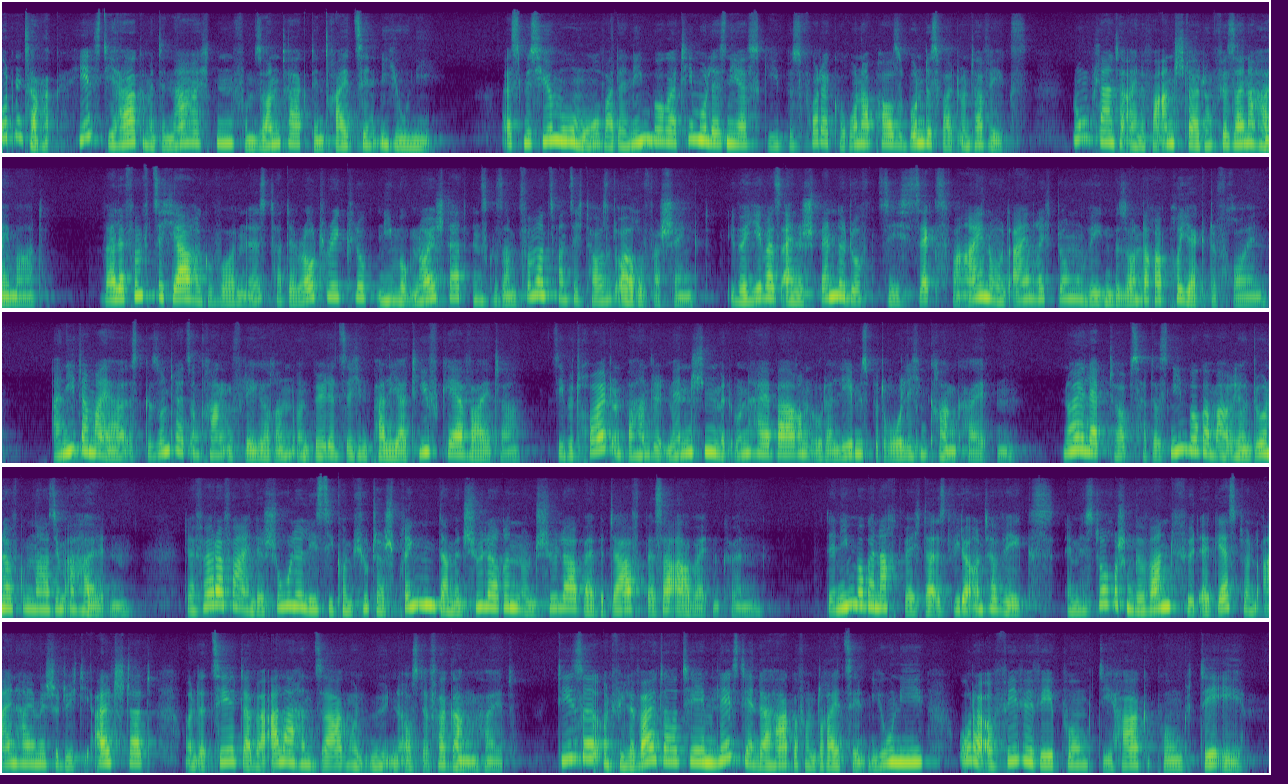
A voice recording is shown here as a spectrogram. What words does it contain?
Guten Tag, hier ist die Hake mit den Nachrichten vom Sonntag, den 13. Juni. Als Monsieur Momo war der Nienburger Timo Lesniewski bis vor der Corona-Pause bundesweit unterwegs. Nun plante er eine Veranstaltung für seine Heimat. Weil er 50 Jahre geworden ist, hat der Rotary Club Nienburg-Neustadt insgesamt 25.000 Euro verschenkt. Über jeweils eine Spende durften sich sechs Vereine und Einrichtungen wegen besonderer Projekte freuen. Anita Meyer ist Gesundheits- und Krankenpflegerin und bildet sich in Palliativcare weiter. Sie betreut und behandelt Menschen mit unheilbaren oder lebensbedrohlichen Krankheiten. Neue Laptops hat das Nienburger Marion-Donhoff-Gymnasium erhalten. Der Förderverein der Schule ließ die Computer springen, damit Schülerinnen und Schüler bei Bedarf besser arbeiten können. Der Nienburger Nachtwächter ist wieder unterwegs. Im historischen Gewand führt er Gäste und Einheimische durch die Altstadt und erzählt dabei allerhand Sagen und Mythen aus der Vergangenheit. Diese und viele weitere Themen lest ihr in der Hake vom 13. Juni oder auf www.diehake.de.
